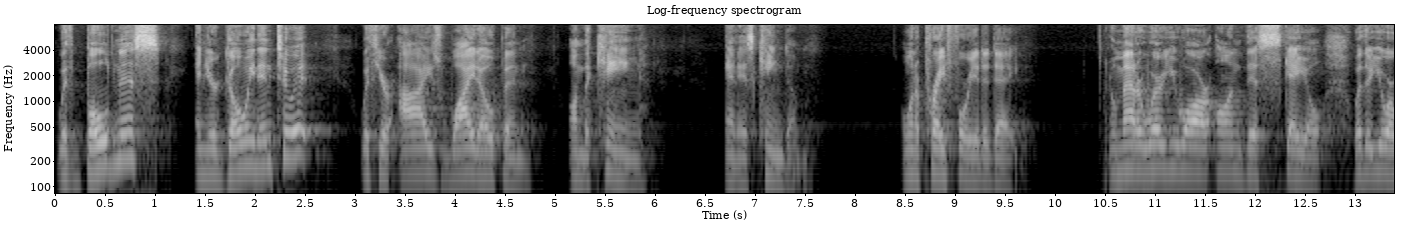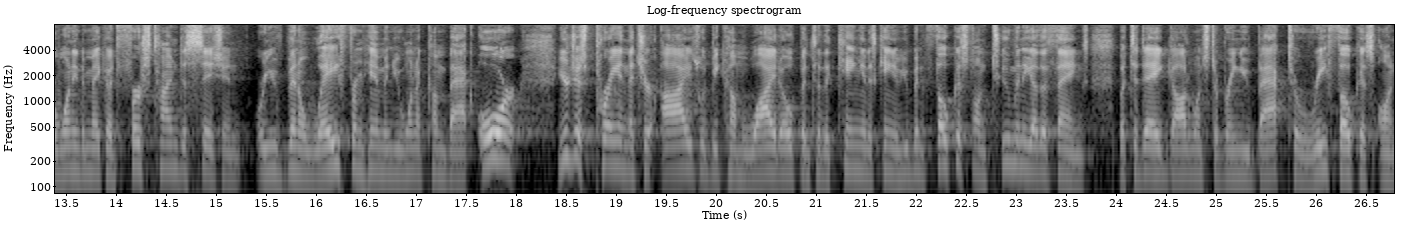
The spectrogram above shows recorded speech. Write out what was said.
with boldness, and you're going into it with your eyes wide open on the King and his kingdom. I want to pray for you today. No matter where you are on this scale, whether you are wanting to make a first time decision or you've been away from Him and you want to come back, or you're just praying that your eyes would become wide open to the King and His kingdom. You've been focused on too many other things, but today God wants to bring you back to refocus on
